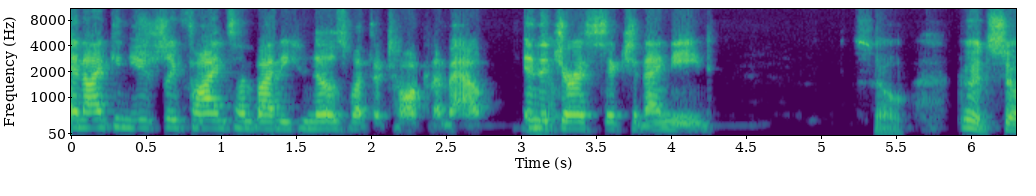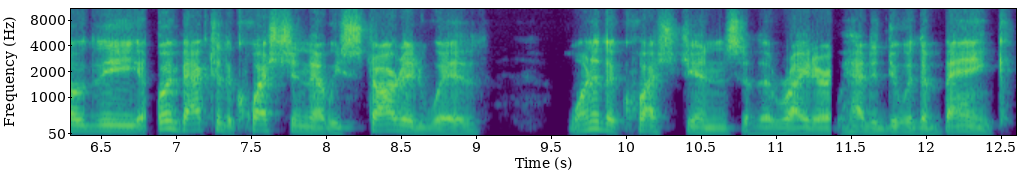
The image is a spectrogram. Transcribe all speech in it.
And I can usually find somebody who knows what they're talking about in the jurisdiction I need. So, good. So the, going back to the question that we started with, one of the questions of the writer had to do with the bank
